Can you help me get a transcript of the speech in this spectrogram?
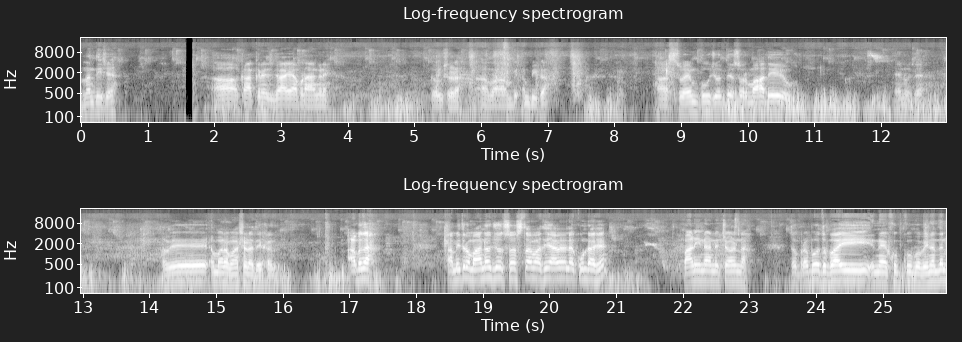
નંદી છે. આ કાંકરેજ ગાય આપણા આંગણે. ગૌશાળા, આમાં અંબી- અંબિકા. આ સ્વયંભૂ જ્યોતેશ્વર મહાદેવ. એનું છે. હવે અમારા વાસણા દેખાડ. આ બધા, આ મિત્રો માનવજ્યોત સંસ્થામાંથી આવેલા કુંડા છે. પાણીના અને ચણના. તો પ્રબોધભાઈને ખૂબ ખૂબ અભિનંદન.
